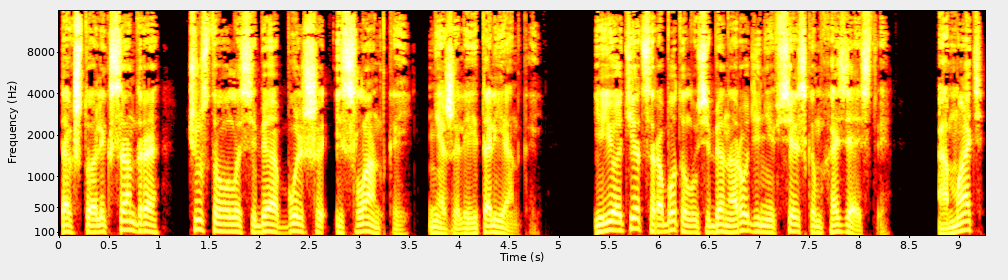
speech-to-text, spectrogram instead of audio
Так что Александра чувствовала себя больше исландкой, нежели итальянкой. Ее отец работал у себя на родине в сельском хозяйстве, а мать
